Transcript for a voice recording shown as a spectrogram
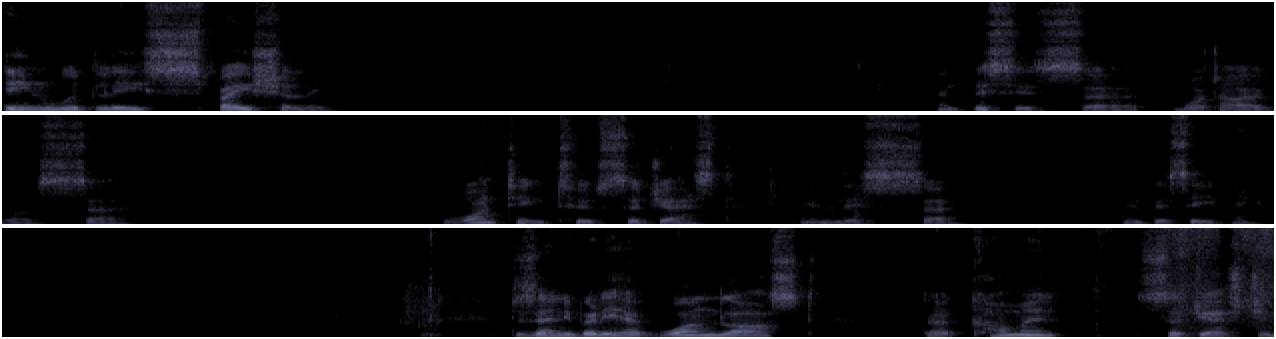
inwardly, spatially. And this is uh, what I was uh, wanting to suggest in this uh, in this evening. Does anybody have one last uh, comment, suggestion,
